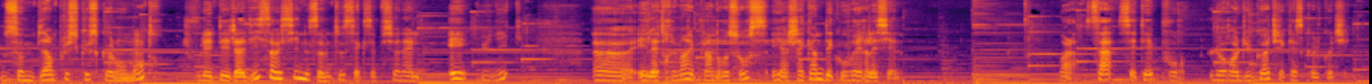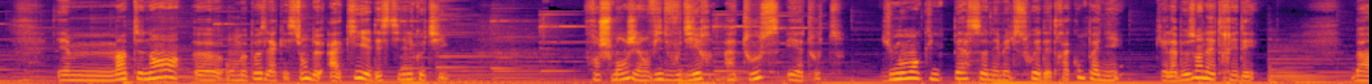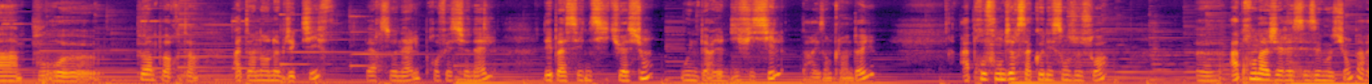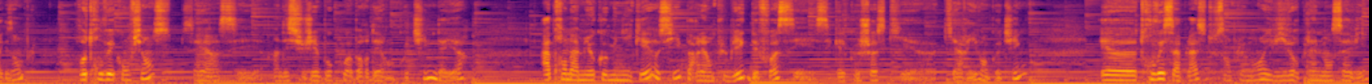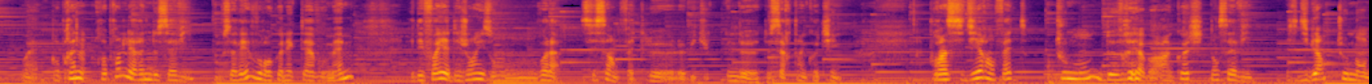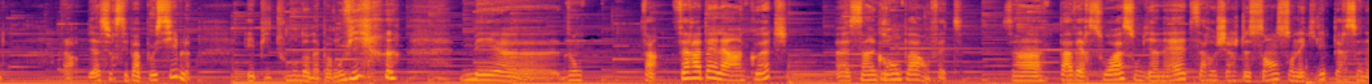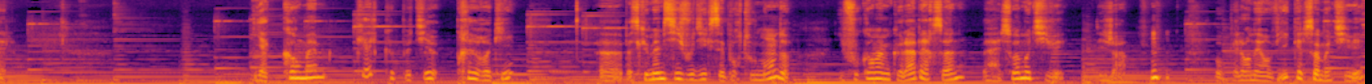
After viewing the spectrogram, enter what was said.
Nous sommes bien plus que ce que l'on montre. Je vous l'ai déjà dit, ça aussi, nous sommes tous exceptionnels et uniques. Euh, et l'être humain est plein de ressources et à chacun de découvrir les siennes. Voilà, ça c'était pour le rôle du coach et qu'est-ce que le coaching. Et maintenant, euh, on me pose la question de à qui est destiné le coaching? Franchement, j'ai envie de vous dire à tous et à toutes. Du moment qu'une personne émet le souhait d'être accompagnée, qu'elle a besoin d'être aidée, ben pour, euh, peu importe, hein, atteindre un objectif personnel, professionnel, dépasser une situation ou une période difficile, par exemple un deuil, approfondir sa connaissance de soi, euh, apprendre à gérer ses émotions, par exemple, retrouver confiance, c'est un des sujets beaucoup abordés en coaching d'ailleurs, apprendre à mieux communiquer aussi, parler en public, des fois c'est quelque chose qui, euh, qui arrive en coaching, et euh, trouver sa place tout simplement et vivre pleinement sa vie. Ouais, reprendre, reprendre les rênes de sa vie. Vous savez, vous reconnecter à vous-même. Et des fois, il y a des gens, ils ont. Voilà, c'est ça en fait le, but de, certains coachings. Pour ainsi dire, en fait, tout le monde devrait avoir un coach dans sa vie. Je dis bien tout le monde. Alors, bien sûr, c'est pas possible. Et puis, tout le monde n'en a pas envie. Mais euh, donc, enfin, faire appel à un coach, euh, c'est un grand pas en fait. C'est un pas vers soi, son bien-être, sa recherche de sens, son équilibre personnel. Il y a quand même quelques petits prérequis, euh, parce que même si je vous dis que c'est pour tout le monde, il faut quand même que la personne, bah, elle soit motivée, déjà. bon, qu'elle en ait envie, qu'elle soit motivée,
